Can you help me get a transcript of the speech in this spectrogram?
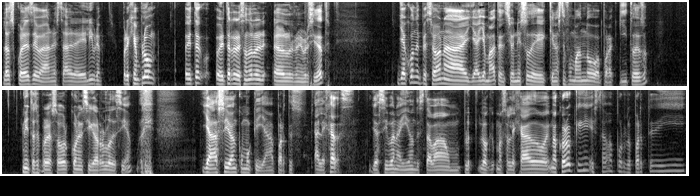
las cuales deberán estar al aire libre. Por ejemplo, ahorita, regresando a la, universidad, ya cuando empezaron a ya llamar la atención eso de que no estén fumando por aquí y todo eso, mientras el profesor con el cigarro lo decía, ya se iban como que ya a partes alejadas. Ya se iban ahí donde estaba un, lo más alejado. Me acuerdo que estaba por la parte de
